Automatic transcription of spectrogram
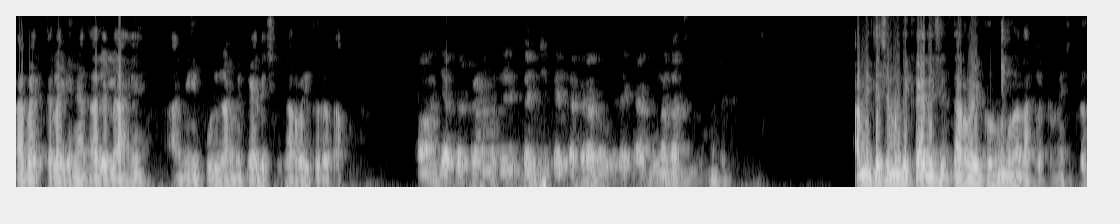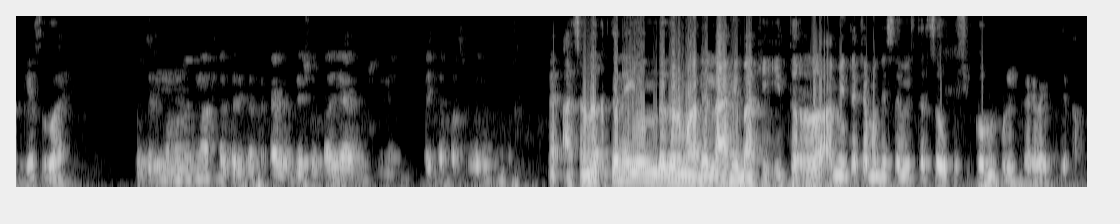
ताब्यात त्याला घेण्यात आलेला आहे आणि पुढील आम्ही कायदेशीर कारवाई करत आहोत. अं, या प्रकरणामध्ये त्यांची काही तक्रार वगैरे आहे का? गुन्हा दाखल? आम्ही त्याच्यामध्ये कायदेशीर कारवाई करून गुन्हा दाखल करण्याची प्रक्रिया सुरू आहे. तो जरी मनोरुग्ण असला तरी त्याचा काय उद्देश होता? या दृष्टीने काही तपास वगैरे अचानक त्याने येऊन दगड मारलेला आहे. बाकी इतर आम्ही त्याच्यामध्ये सविस्तर चौकशी करून पुढील कार्यवाही करीत आहोत.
